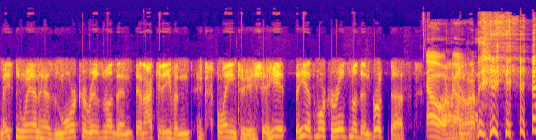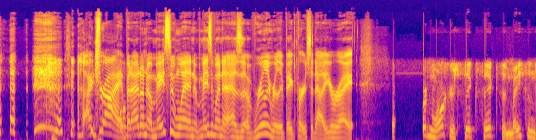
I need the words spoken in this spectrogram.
Masyn Winn has more charisma than, than I could even explain to you. He he has more charisma than Brooke does. Oh uh, no! You know, I try, but I don't know. Masyn Winn Masyn Winn has a really really big personality. You're right. Jordan Walker's six six, and Masyn's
